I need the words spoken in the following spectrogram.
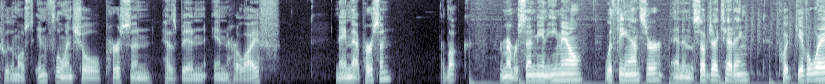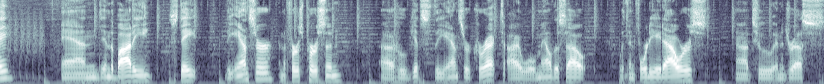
who the most influential person has been in her life. Name that person. Good luck. Remember, send me an email with the answer, and in the subject heading, put giveaway, and in the body, state the answer. And the first person uh, who gets the answer correct, I will mail this out within 48 hours uh, to an address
